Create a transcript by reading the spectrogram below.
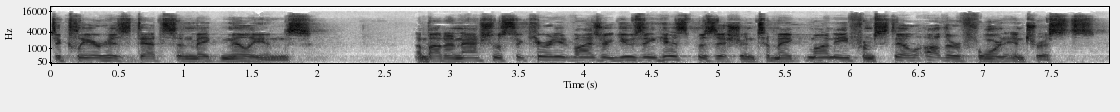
to clear his debts and make millions. About a national security advisor using his position to make money from still other foreign interests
